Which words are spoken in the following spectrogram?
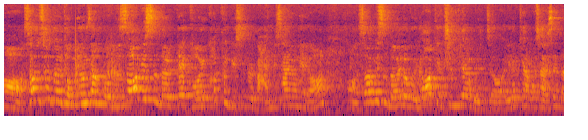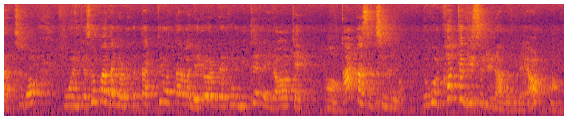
어, 선수들 동영상 보면 서비스 넣을 때 거의 커터 기술을 많이 사용해요. 어, 서비스 넣으려고 이렇게 준비하고 있죠. 이렇게 하고 자세 낮추고 공을 이렇게 손바닥에 이렇게 딱 띄웠다가 내려올 때 공 밑에를 이렇게 어, 깎아서 치는 거. 이걸 커트 기술이라고 그래요. 어.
